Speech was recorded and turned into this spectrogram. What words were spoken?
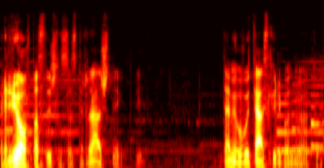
Рев послышался страшный. Там его вытаскивали потом оттуда.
